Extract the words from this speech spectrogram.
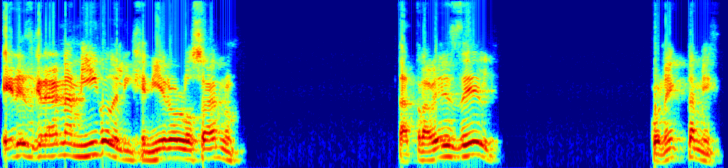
Eres gran amigo del ingeniero Lozano a través de él. Conéctame,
